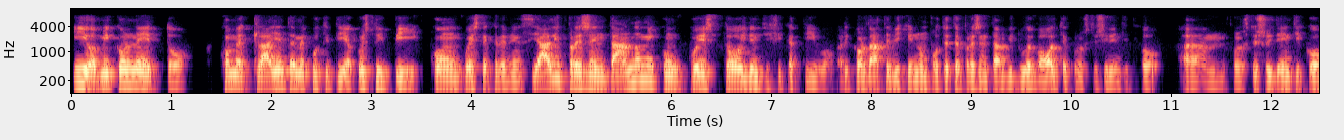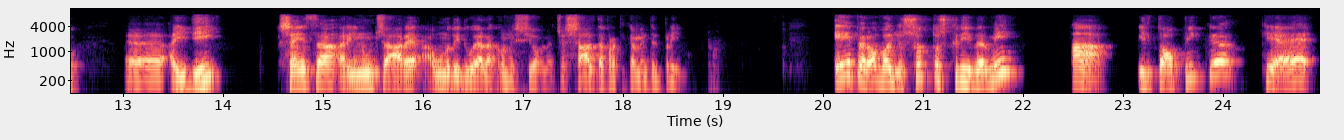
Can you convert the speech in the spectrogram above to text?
io mi connetto come client MQTT a questo IP con queste credenziali presentandomi con questo identificativo. Ricordatevi che non potete presentarvi due volte con lo stesso identico, um, lo stesso identico uh, ID senza rinunciare a uno dei due alla connessione, cioè salta praticamente il primo. E però voglio sottoscrivermi al topic che è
